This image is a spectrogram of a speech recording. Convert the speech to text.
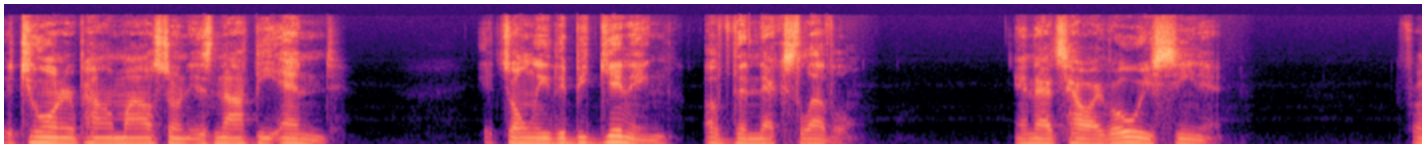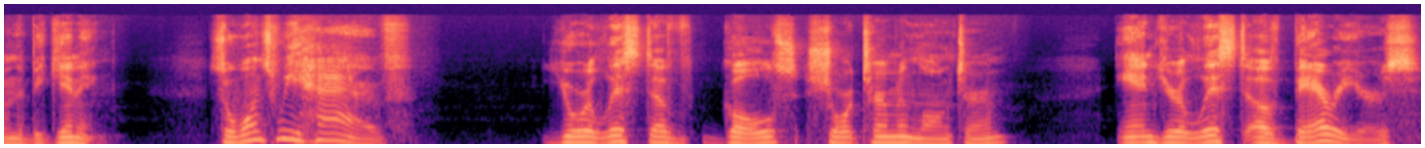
the 200 pound milestone is not the end, it's only the beginning of the next level. And that's how I've always seen it from the beginning. So once we have your list of goals, short term and long term, and your list of barriers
